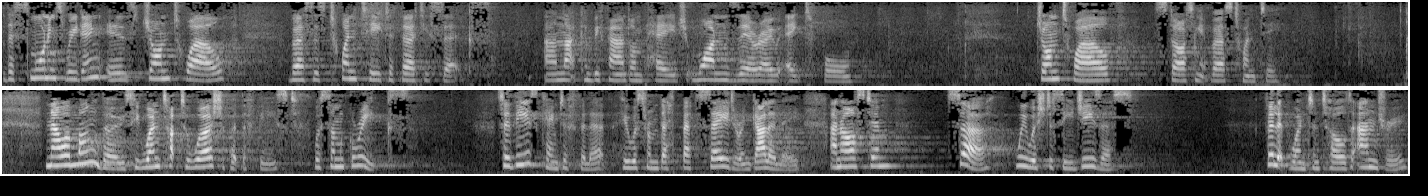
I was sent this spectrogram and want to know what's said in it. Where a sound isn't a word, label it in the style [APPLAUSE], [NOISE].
This morning's reading is John 12, verses 20 to 36, and that can be found on page 1084. John 12, starting at verse 20. Now, among those who went up to worship at the feast were some Greeks. So these came to Philip, who was from Bethsaida in Galilee, and asked him, Sir, we wish to see Jesus. Philip went and told Andrew.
